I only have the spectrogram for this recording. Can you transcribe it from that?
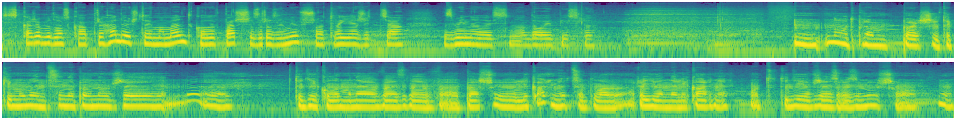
Скажи, будь ласка, пригадуєш той момент, коли вперше зрозумів, що твоє життя змінилось на до і після? Ну, от прям перший такий момент, це, напевно, вже е, тоді, коли мене везли в першу лікарню, це була районна лікарня. От тоді я вже зрозумів, що ну,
